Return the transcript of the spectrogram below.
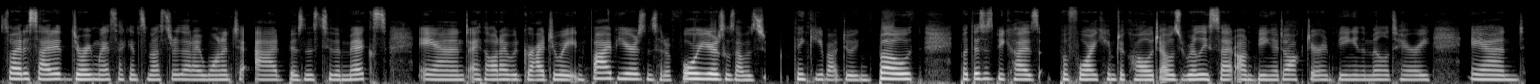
So I decided during my second semester that I wanted to add business to the mix and I thought I would graduate in five years instead of four years because I was thinking about doing both. But this is because before I came to college, I was really set on being a doctor and being in the military. And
